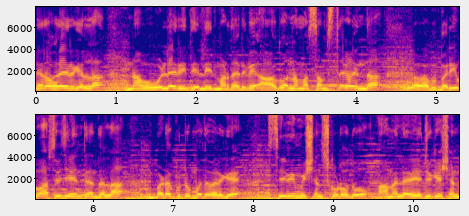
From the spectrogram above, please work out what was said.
ನೆರೆಹೊರೆಯರಿಗೆಲ್ಲ ನಾವು ಒಳ್ಳೆ ರೀತಿಯಲ್ಲಿ ಇದು ಮಾಡ್ತಾ ಇದ್ದೀವಿ. ಹಾಗೂ ನಮ್ಮ ಸಂಸ್ಥೆಗಳಿಂದ ಬರೀ ವಾಸವಿ ಜಯಂತಿ ಅಂತಲ್ಲ, ಬಡ ಕುಟುಂಬದವರಿಗೆ ಸೇವಿಂಗ್ ಮಿಷನ್ಸ್ ಕೊಡೋದು, ಆಮೇಲೆ ಎಜುಕೇಷನ್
